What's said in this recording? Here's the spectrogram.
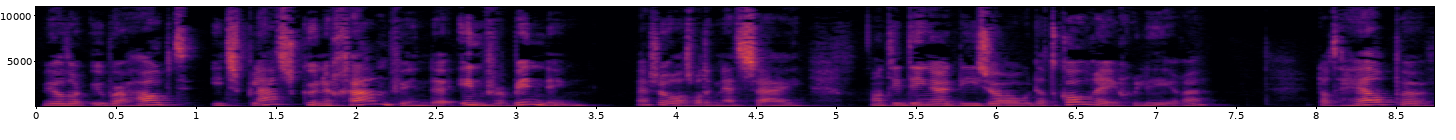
Wil er überhaupt iets plaats kunnen gaan vinden in verbinding? Zoals wat ik net zei. Want die dingen die zo dat co-reguleren, dat helpen eh,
